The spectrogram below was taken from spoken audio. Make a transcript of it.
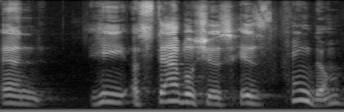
and he establishes his kingdom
